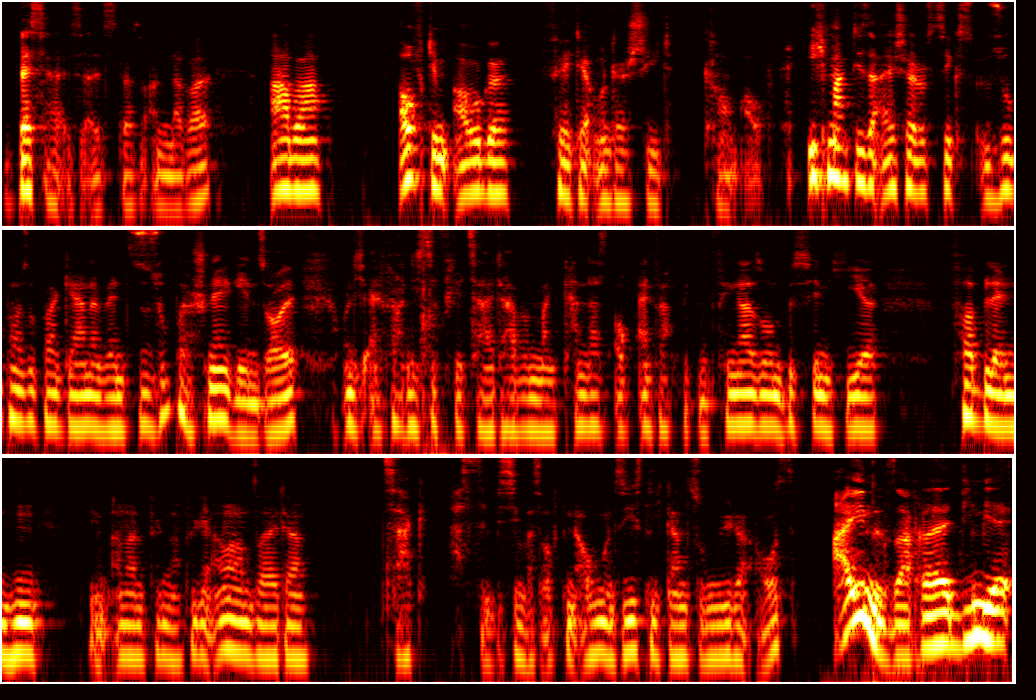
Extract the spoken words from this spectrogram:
besser ist als das andere. Aber auf dem Auge fällt der Unterschied kaum auf. Ich mag diese Eyeshadow Sticks super, super gerne, wenn es super schnell gehen soll und ich einfach nicht so viel Zeit habe. Man kann das auch einfach mit dem Finger so ein bisschen hier verblenden. Dem anderen Finger für die andere Seite. Zack, hast du ein bisschen was auf den Augen und siehst nicht ganz so müde aus. Eine Sache, die mir,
